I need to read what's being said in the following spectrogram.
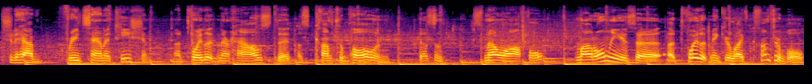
should have great sanitation. A toilet in their house that is comfortable and doesn't smell awful. Not only is a, a toilet make your life comfortable,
